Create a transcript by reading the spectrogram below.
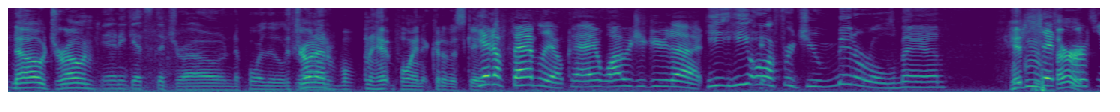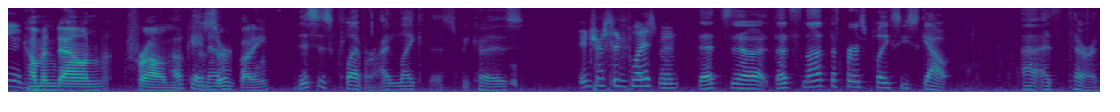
No, drone. And he gets the drone, the poor little The drone had one hit point. It could have escaped. you had a family, okay? Why would you do that? He he offered you minerals, man. Hidden Sick third person. coming down from Okay, the now- Zerg buddy. This is clever. I like this because Interesting placement. that's uh that's not the first place you scout uh, as a Terran.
